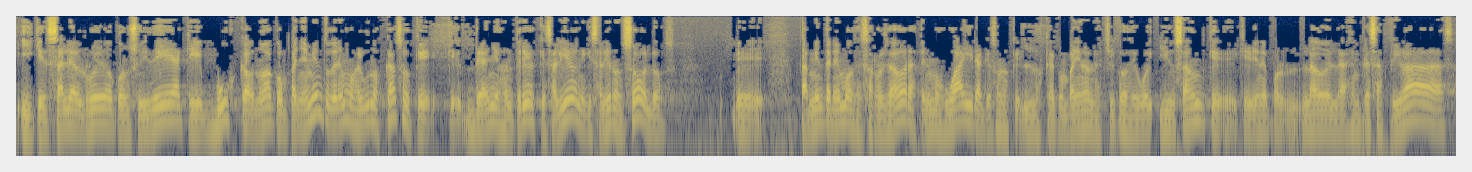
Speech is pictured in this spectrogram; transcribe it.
y que sale al ruedo con su idea, que busca o no acompañamiento. Tenemos algunos casos que de años anteriores que salieron y que salieron solos. Eh, también tenemos desarrolladoras, tenemos Guaira, que son los que, los que acompañaron a los chicos de USound, que, que viene por el lado de las empresas privadas.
